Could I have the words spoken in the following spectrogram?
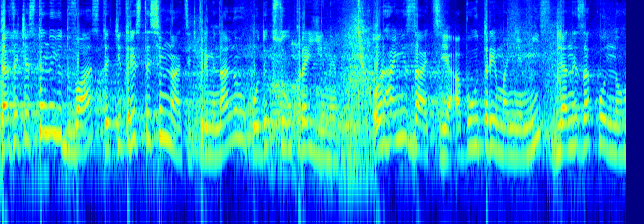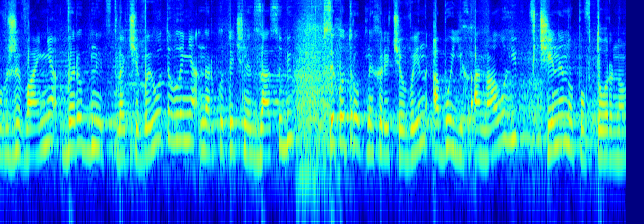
та за частиною 2 статті 317 Кримінального кодексу України. Організація або утримання місць для незаконного вживання, виробництва чи виготовлення наркотичних засобів, психотропних речовин або їх аналогів вчинено повторно.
